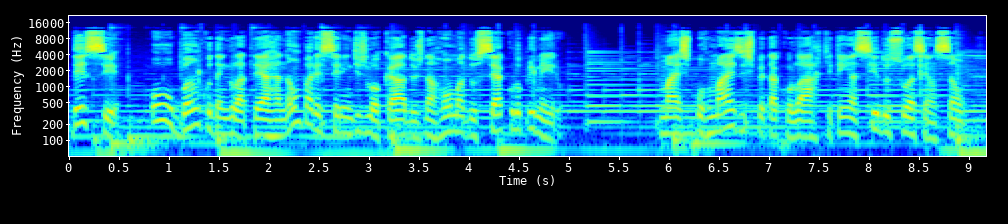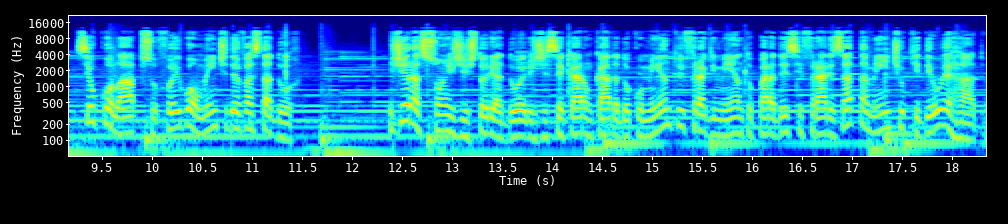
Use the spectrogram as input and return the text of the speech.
D.C., ou o Banco da Inglaterra não parecerem deslocados na Roma do século I. Mas por mais espetacular que tenha sido sua ascensão, seu colapso foi igualmente devastador. Gerações de historiadores dissecaram cada documento e fragmento para decifrar exatamente o que deu errado.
